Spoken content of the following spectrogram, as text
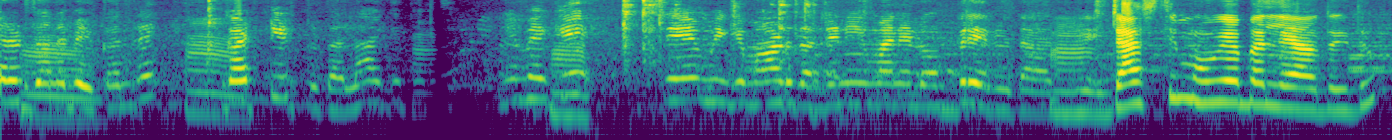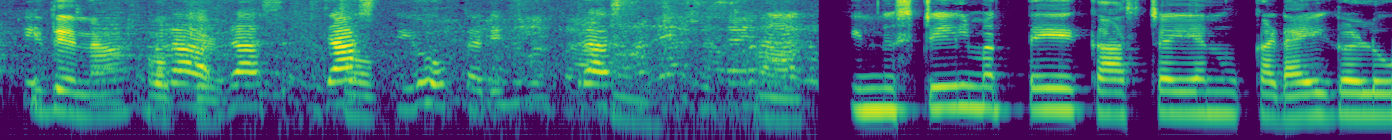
ಎರಡು ಜನ ಬೇಕು ಅಂದ್ರೆ ಗಟ್ಟಿ ಇರ್ತದಲ್ಲ ಹಾಗೆ ನಿಮಗೆ ಸೇಮಿಗೆ ಮಾಡುದಾದ್ರೆ ನೀವು ಮನೇಲಿ ಒಬ್ಬರೇ ಇರುದಾದ್ರೆ. ಜಾಸ್ತಿ ಮೂವೇಬಲ್ ಯಾವುದು ಇದು? ಇದೇನಾ? ಜಾಸ್ತಿ ಹೋಗ್ತದೆ. ಇನ್ನು ಸ್ಟೀಲ್ ಮತ್ತೆ ಕಾಸ್ಟ್ ಅಯನ್ ಕಡಾಯಿಗಳು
